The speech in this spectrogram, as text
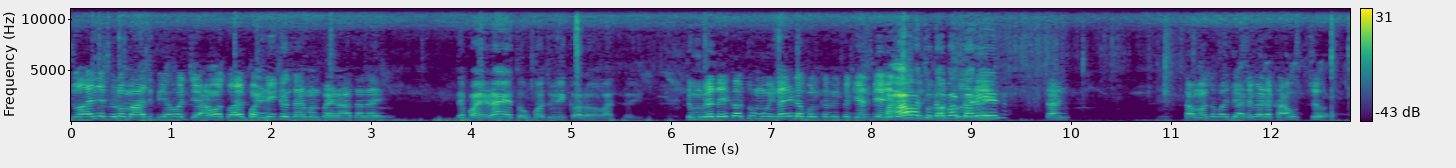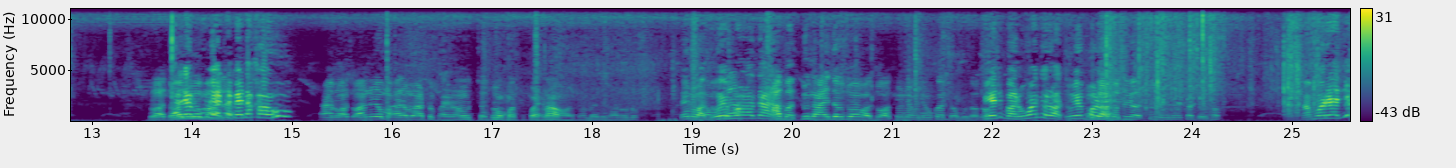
તો આને પેલો મારાથી બે વર્ષ જાણો તો આ પહેણી ગયો તમે મને પહેણાતા નહીં. તે પહેણાય તો મજૂરી કરો વાત કરી. તો હું એ નહીં કરતો હું એના ડબલ કર્યો તો ઘેર બે હા તું ડબલ કરીને. તમે તો પછી બેઠા બેઠા ખાવું જ છે. બેઠા બેઠા ખાવું હા રોધવાનું મારે મારે તો પહેણાવું જ છે. જો મને પહેણાવો તમે તે કરો તો રોધવું એ પડે આ બધું નાઈ દઉં છું આ બધું હતું ને એવું કરી દઉં. તો. પેટ ભરવું તો રોધવું એ હું તો આ પડે. બધું હતું એવું કરી દઉં. તો. અમારે છે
